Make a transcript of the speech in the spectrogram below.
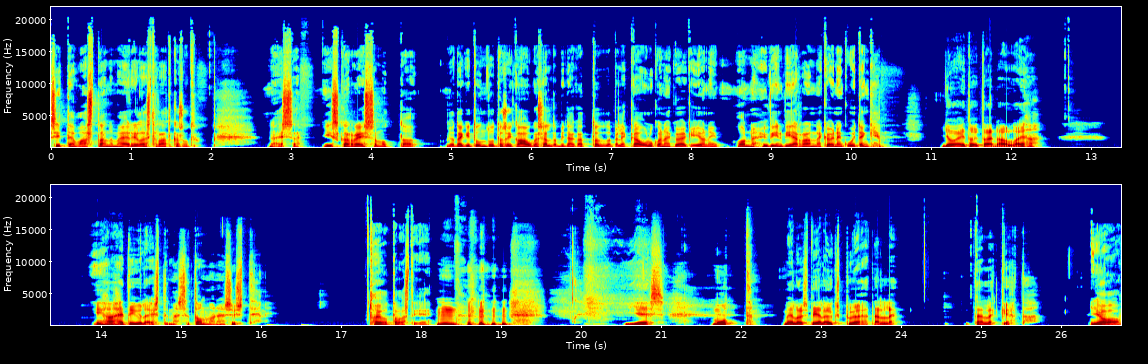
sitten vastaan nämä erilaiset ratkaisut näissä iskareissa, mutta jotenkin tuntuu tosi kaukaiselta, mitä katsoo tuota pelkkää ulkonäköäkin jo, niin on hyvin vieraan näköinen kuitenkin. Joo, ei toi taida olla ihan, ihan heti yleistymässä tuommoinen systeemi. Toivottavasti ei. Mm. yes, mutta Meillä olisi vielä yksi pyörä tälle, tälle kertaa. Joo.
